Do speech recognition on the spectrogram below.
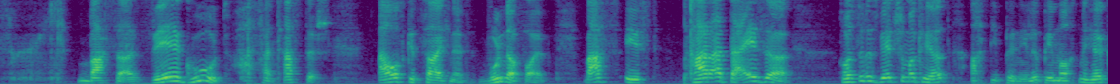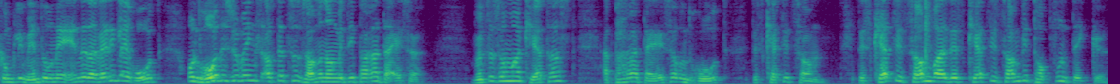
Wasser. Sehr gut. Oh, fantastisch. Ausgezeichnet. Wundervoll. Was ist Paradeiser? Hast du das Wert schon mal gehört? Ach, die Penelope macht mir hier Komplimente ohne Ende, da werde ich gleich rot. Und rot ist übrigens auch der Zusammenhang mit den Paradeiser. Wenn du das einmal gehört hast, ein Paradeiser und rot, das gehört sich zusammen. Das gehört sich zusammen, weil das gehört sich zusammen wie Topf und Deckel.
